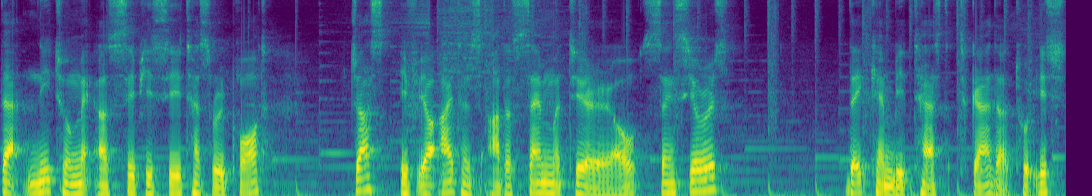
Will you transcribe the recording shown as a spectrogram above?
that need to make a CPC test report, just if your items are the same material, same series, they can be tested together to issue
